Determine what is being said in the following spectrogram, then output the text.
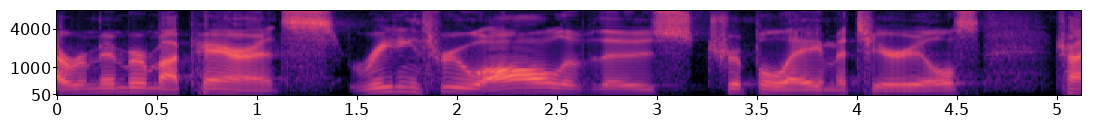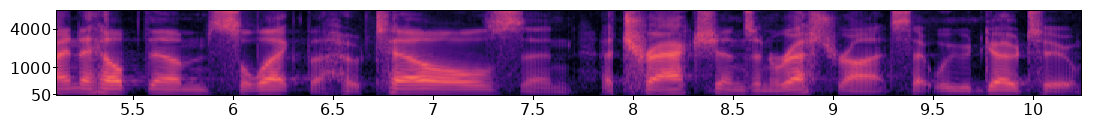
I remember my parents reading through all of those AAA materials, trying to help them select the hotels and attractions and restaurants that we would go to.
